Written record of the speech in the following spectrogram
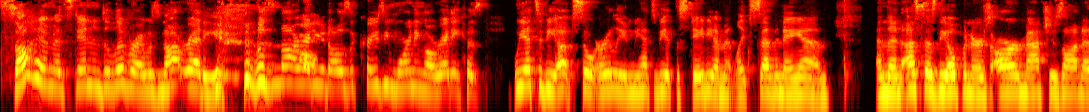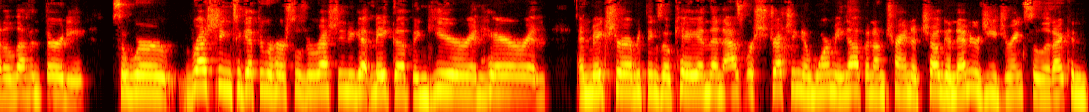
saw him at Stand and Deliver. I was not ready. I was not ready at all. It was a crazy morning already because we had to be up so early and we had to be at the stadium at like 7 a.m and then us as the openers our match is on at 11:30 so we're rushing to get through rehearsals. We're rushing to get makeup and gear and hair and and make sure everything's okay. And then as we're stretching and warming up and I'm trying to chug an energy drink so that I can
